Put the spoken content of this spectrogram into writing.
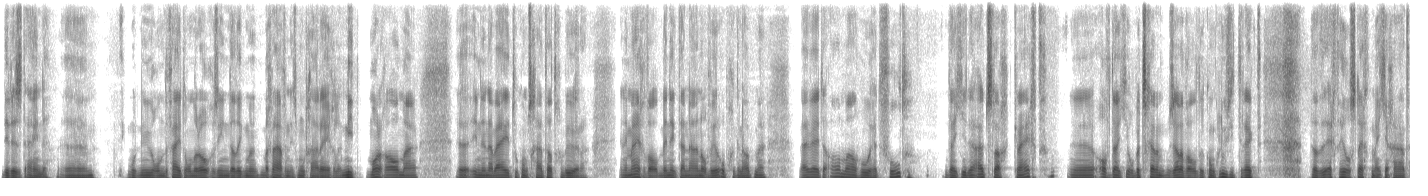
Dit is het einde. Uh, ik moet nu om de feiten onder ogen zien dat ik mijn begrafenis moet gaan regelen. Niet morgen al, maar in de nabije toekomst gaat dat gebeuren. En in mijn geval ben ik daarna nog weer opgeknapt. Maar wij weten allemaal hoe het voelt dat je de uitslag krijgt. Uh, of dat je op het scherm zelf al de conclusie trekt dat het echt heel slecht met je gaat.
